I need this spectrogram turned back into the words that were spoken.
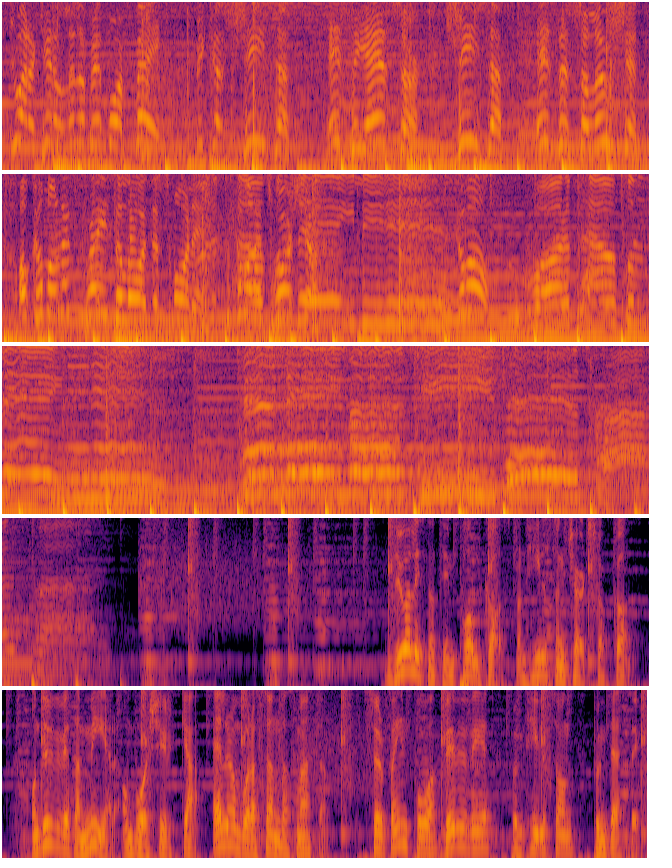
You ought to get a little bit more faith because Jesus is the answer. Jesus is the solution. Oh, come on, let's praise the Lord this morning. Come on, let's worship. Name it is. Come on. What a powerful name it is. The name of Jesus Christ. My Du har lyssnat till en podcast från Hillsong Church Stockholm. Om du vill veta mer om vår kyrka eller om våra söndagsmöten, surfa in på www.hillsong.se.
